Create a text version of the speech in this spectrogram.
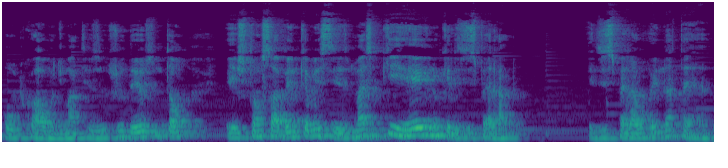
público-alvo de Mateus os judeus, então eles estão sabendo que é Messias. Mas que reino que eles esperavam? Eles esperavam o reino da terra.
